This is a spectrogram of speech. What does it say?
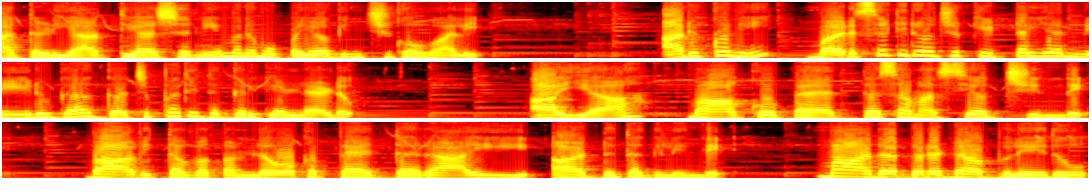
అతడి అత్యాశని మనం ఉపయోగించుకోవాలి. అనుకొని మరుసటి రోజు కిట్టయ్య నేరుగా గజపతి దగ్గరికి వెళ్ళాడు. అయ్యా మాకు పెద్ద సమస్య వచ్చింది. బావి తవ్వకంలో ఒక పెద్ద రాయి అడ్డు తగిలింది. మా దగ్గర డబ్బు లేదు.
